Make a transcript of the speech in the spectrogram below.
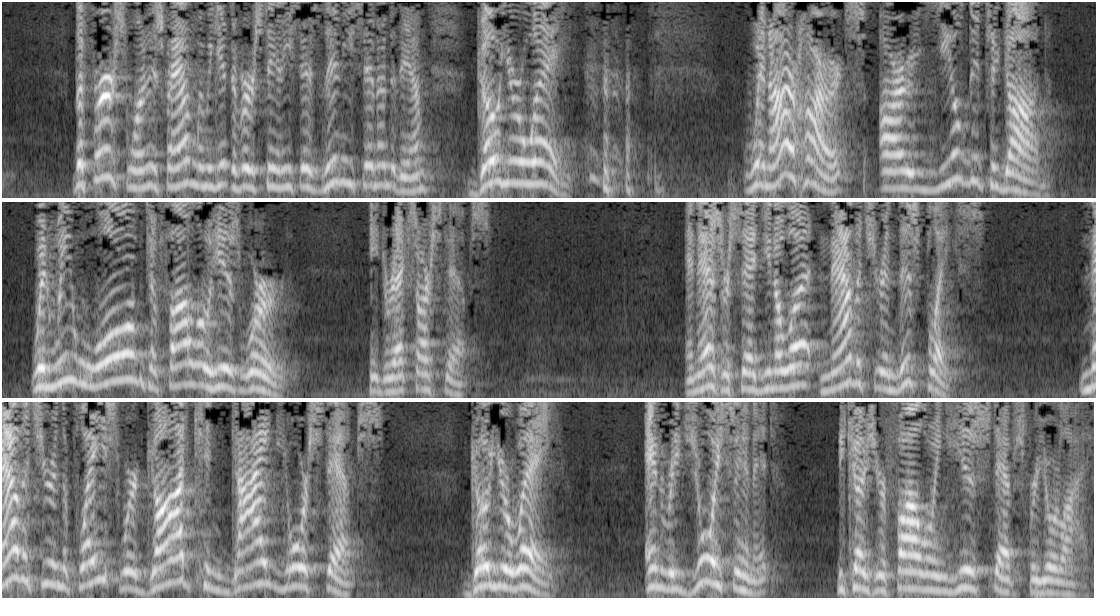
The first one is found when we get to verse 10. He says, Then he said unto them, Go your way. when our hearts are yielded to God, when we long to follow His Word, He directs our steps. And Ezra said, You know what? Now that you're in this place, now that you're in the place where God can guide your steps, go your way and rejoice in it because you're following His steps for your life.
